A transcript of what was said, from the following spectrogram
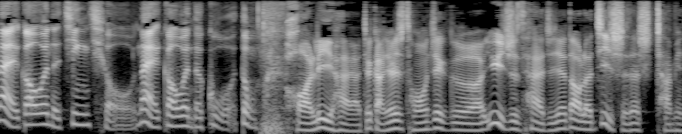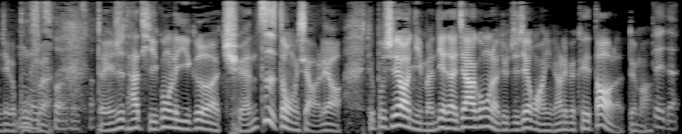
耐高温的金球、耐高温的果冻。好厉害啊！就感觉是从这个预制菜直接到了即食的产品这个部分，没错，没错。等于是它提供了一个全自动小料，就不需要你门店再加工了，就直接往饮料里面可以倒了，对吗？对的，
